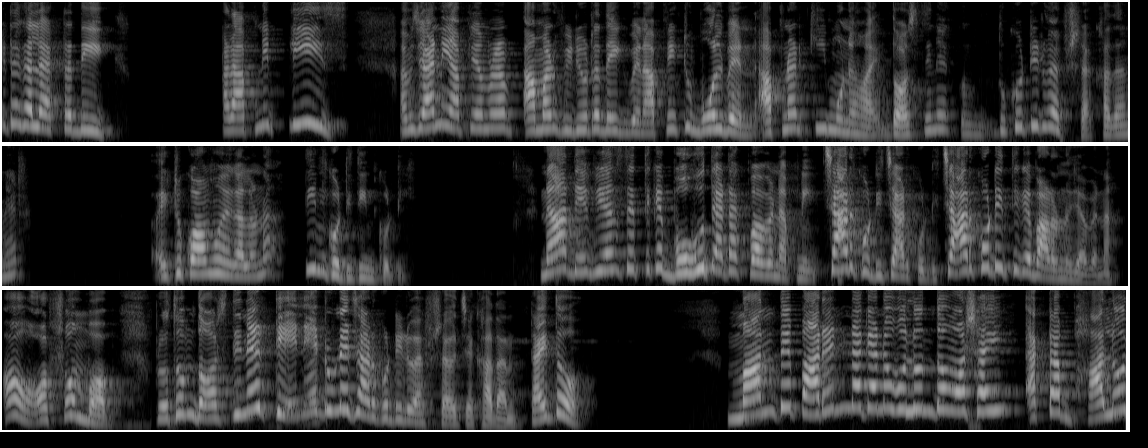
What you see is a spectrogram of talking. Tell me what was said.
এটা গেল একটা দিক। আর আপনি প্লিজ আমি জানি আপনি আমার আমার ভিডিওটা দেখবেন, আপনি একটু বলবেন, আপনার কি মনে হয়? দশ দিনে দু কোটির ব্যবসা খাদানের? একটু কম হয়ে গেল না? তিন কোটি তিন কোটি। না দেভিয়ান্সদের থেকে বহুত অ্যাটাক পাবেন আপনি। চার কোটি চার কোটি, চার কোটির থেকে বাড়ানো যাবে না। ও, অসম্ভব। প্রথম দশ দিনের টেনে টুনে চার কোটির ব্যবসা হচ্ছে খাদান, তাই তো? মানতে পারেন না কেন বলুন তো মশাই? একটা ভালো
